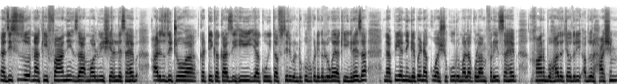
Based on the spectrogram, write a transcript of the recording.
na zisizo na kifani za molvi sherle saheb alizozitoa katika kazi hii ya kuitafsiri kunatukufu katika lugha ya kiingereza. Na pia ningependa kuwashukuru mala gulam farid saheb khan buhadur chaudhuri abdul hashim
